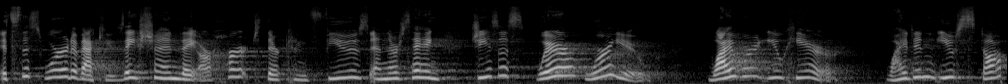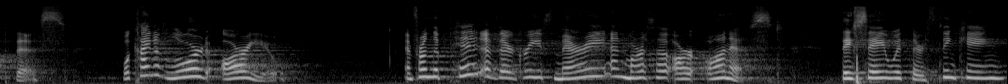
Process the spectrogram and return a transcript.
It's this word of accusation. They are hurt, they're confused, and they're saying, Jesus, where were you? Why weren't you here? Why didn't you stop this? What kind of Lord are you? And from the pit of their grief, Mary and Martha are honest. They say what they're thinking,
